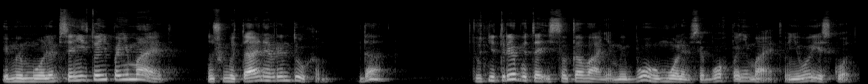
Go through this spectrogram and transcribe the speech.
и мы молимся, и никто не понимает, потому что мы тайно говорим духом. Да. Тут не требуется истолкования, мы Богу молимся, Бог понимает, у Него есть код.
